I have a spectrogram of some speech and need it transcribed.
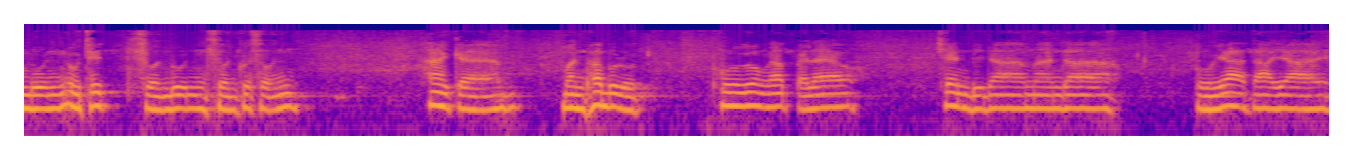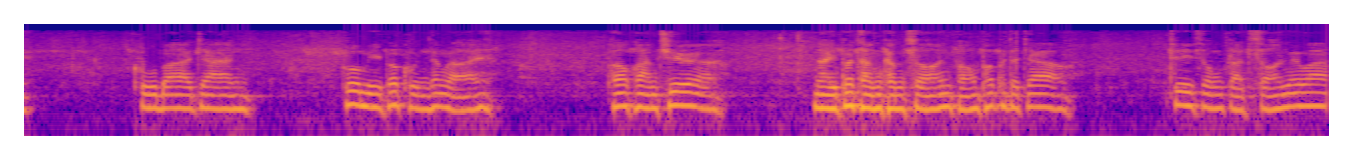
ำบุญอุทิศส่วนบุญส่วนกุศล ให้แก่บรรพบุรุษผู้ล่วงลับไปแล้ว เช่น บิดามารดา ปู่ย่าตายาย ครูบาอาจารย์ ผู้มีพระคุณทั้งหลาย เพราะความเชื่อในพระธรรมคำสอนของพระพุทธเจ้า ที่ทรงตรัสสอนไว้ว่า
